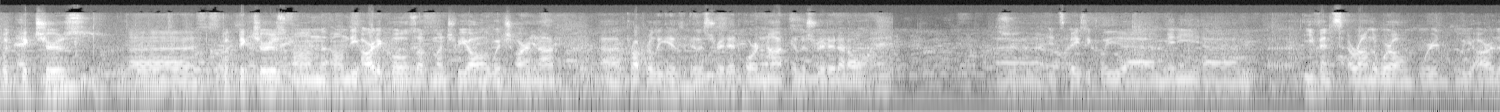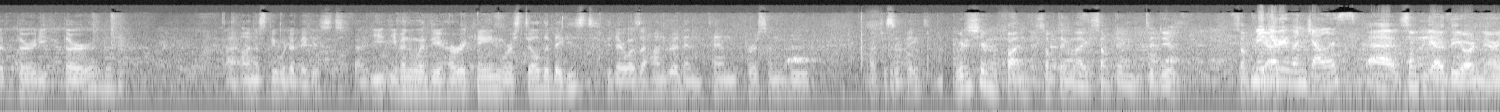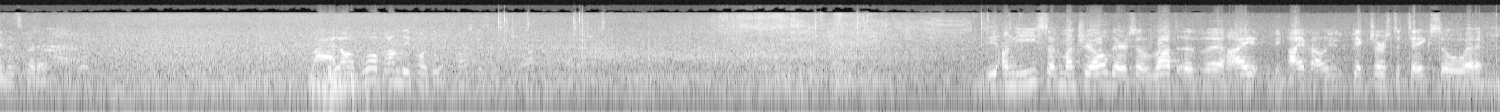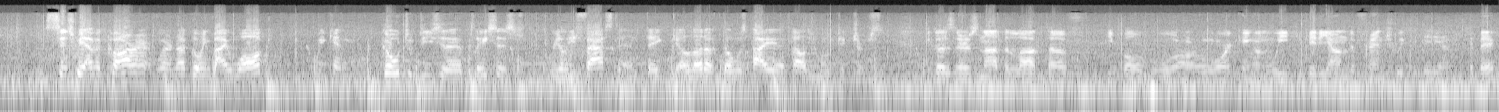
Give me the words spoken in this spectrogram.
put pictures, uh, put pictures on on the articles of Montreal which are not uh, properly illustrated or not illustrated at all. Uh, it's basically uh, many. Um, events around the world. We're, we are the 33rd. Uh, honestly, we're the biggest. E even with the hurricane, we're still the biggest. There was 110 person who participate. We're just having fun, something like something to do. Something Make everyone jealous. Uh, something out of the ordinary, that's about it. alors, pour prendre des photos, je pense que c'est the, on the east of Montreal, there's a lot of uh, high, high value pictures to take. So uh, since we have a car, we're not going by walk. We can go to these uh, places really fast and take a lot of those high value pictures. Because there's not a lot of people who are working on Wikipedia, on the French Wikipedia in Quebec.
